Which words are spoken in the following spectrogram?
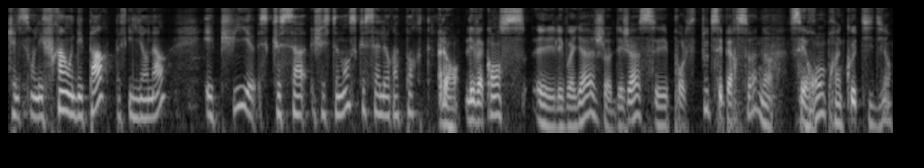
quels sont les freins au départ, parce qu'il y en a, et puis euh, ce que ça justement ce que ça leur apporte? Alors les vacances et les voyages déjà c'est pour toutes ces personnes c'est rompre un quotidien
